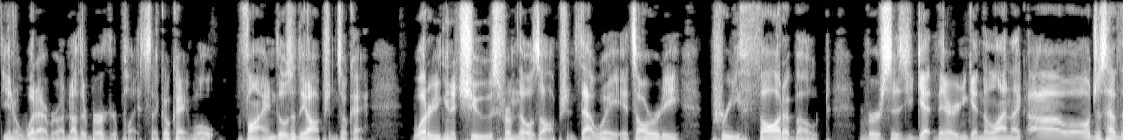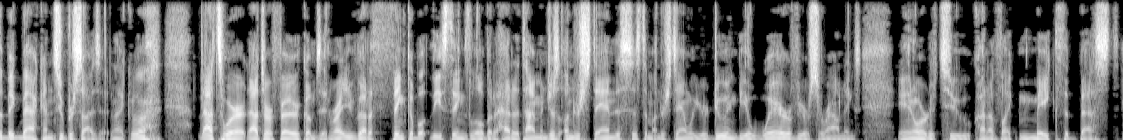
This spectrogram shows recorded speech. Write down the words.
you know, whatever, another burger place. Like, okay, well, fine. Those are the options. Okay. What are you going to choose from those options? That way it's already pre thought about versus you get there and you get in the line like, oh, well, I'll just have the Big Mac and supersize it. like, that's where, that's where failure comes in, right? You've got to think about these things a little bit ahead of time and just understand the system, understand what you're doing, be aware of your surroundings in order to kind of like make the best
